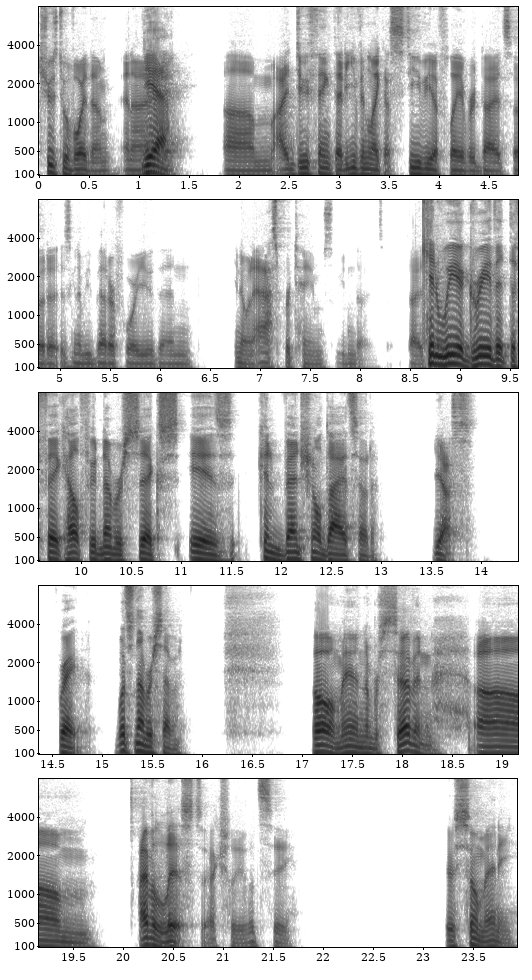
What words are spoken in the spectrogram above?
choose to avoid them, and I Yeah. um, I do think that even like a stevia flavored diet soda is going to be better for you than you know an aspartame sweetened diet. diet Can we agree that the fake health food number six is conventional diet soda? Yes. Great. What's number seven? Oh man, number seven. Um, I have a list actually. Let's see. There's so many.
